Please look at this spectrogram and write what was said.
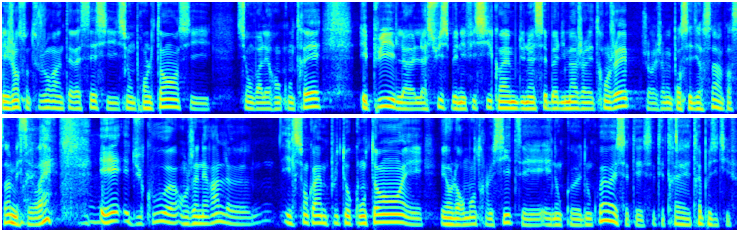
les gens sont toujours intéressés si, si on prend le temps, si, si on va les rencontrer. Et puis, la, la Suisse bénéficie quand même d'une assez belle image à l'étranger. J'aurais jamais pensé dire ça à part ça, mais c'est vrai. Et, et du coup, euh, en général, euh, ils sont quand même plutôt contents et, on leur montre le site. Et, donc, euh, donc ouais, ouais c'était, c'était très, très positif.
